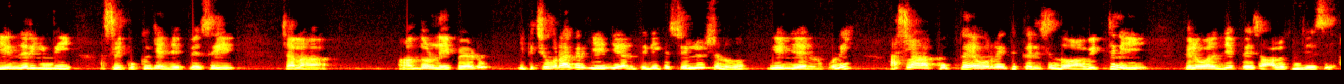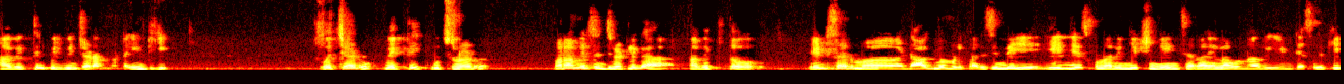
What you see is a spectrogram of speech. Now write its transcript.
ఏం జరిగింది? అసలు ఈ కుక్కకి అని చెప్పేసి చాలా ఆందోళన అయిపోయాడు. ఇక చివరాఖరికి ఏం చేయాలో తెలియక సొల్యూషన్ ఏం చేయాలనుకుని అసలు ఆ కుక్క ఎవరినైతే కరిసిందో ఆ వ్యక్తిని పిలవాలని చెప్పేసి ఆలోచన చేసి ఆ వ్యక్తిని పిలిపించాడు అనమాట ఇంటికి. వచ్చాడు వ్యక్తి కూర్చున్నాడు. పరామర్శించినట్లుగా ఆ వ్యక్తితో ఏంటి సార్ మా డాగ్ మిమ్మల్ని కలిసింది? ఏం చేసుకున్నారు? ఇంజెక్షన్ చేయించారా? ఎలా ఉన్నారు? ఏంటి అసలుకి?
